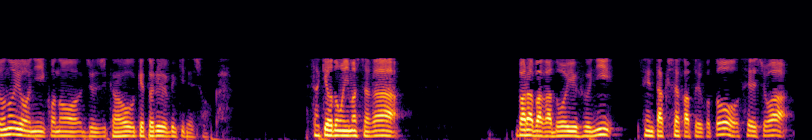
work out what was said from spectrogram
どのようにこの十字架を受け取るべきでしょうか。先ほども言いましたが、バラバがどういうふうに選択したかということを聖書は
